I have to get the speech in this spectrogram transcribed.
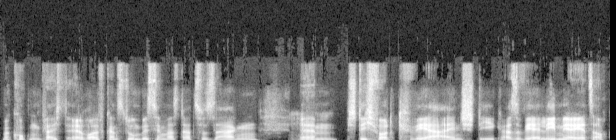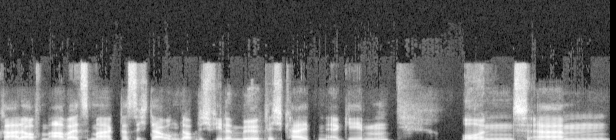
Mal gucken, vielleicht, äh, Rolf, kannst du ein bisschen was dazu sagen? Mhm. Ähm, Stichwort Quereinstieg. Also wir erleben ja jetzt auch gerade auf dem Arbeitsmarkt, dass sich da unglaublich viele Möglichkeiten ergeben. Und ähm,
